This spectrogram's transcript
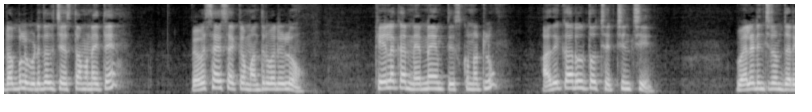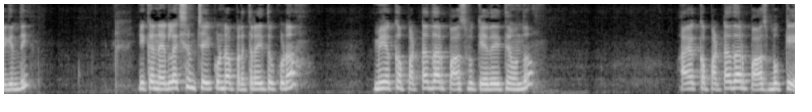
డబ్బులు విడుదల చేస్తామని అయితే వ్యవసాయ శాఖ మంత్రివర్యులు కీలక నిర్ణయం తీసుకున్నట్లు అధికారులతో చర్చించి వెల్లడించడం జరిగింది. ఇక నిర్లక్ష్యం చేయకుండా ప్రతి రైతు కూడా మీ యొక్క పట్టాదార్ పాస్బుక్ ఏదైతే ఉందో ఆ యొక్క పట్టాదార్ పాస్బుక్కి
